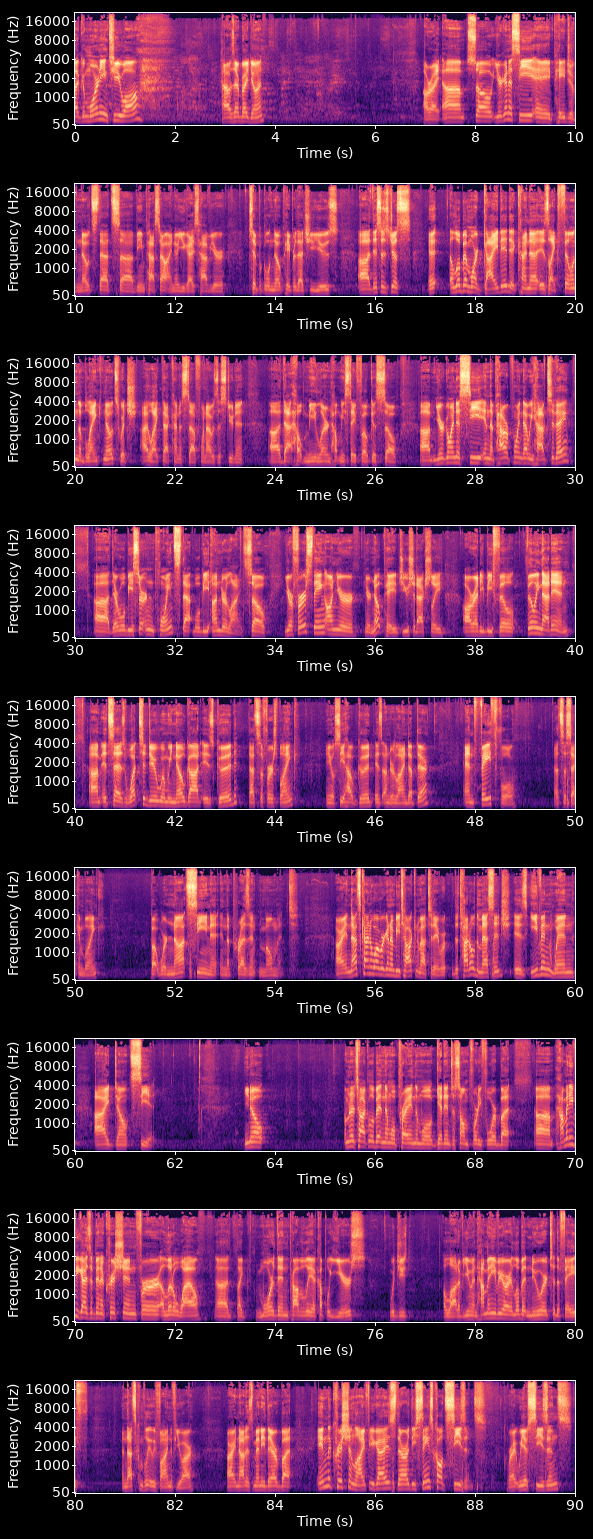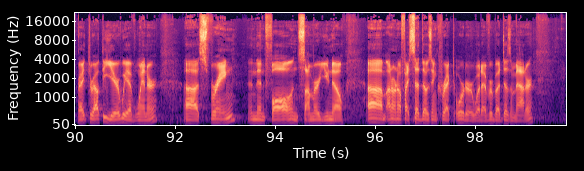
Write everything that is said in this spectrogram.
Uh, good morning to you all. How's everybody doing? All right. Um, so you're going to see a page of notes that's uh, being passed out. I know you guys have your typical note paper that you use. Uh, this is just it, a little bit more guided. It kind of is like fill in the blank notes, which I like that kind of stuff when I was a student. Uh, that helped me learn, helped me stay focused. So um, you're going to see in the PowerPoint that we have today, uh, there will be certain points that will be underlined. So your first thing on your, your note page, you should actually already be fill, filling that in. Um, it says what to do when we know God is good. That's the first blank. And you'll see how good is underlined up there. And faithful, that's the second blank. But we're not seeing it in the present moment. All right, and that's kind of what we're going to be talking about today. We're, the title of the message is Even When I Don't See It. You know, I'm going to talk a little bit and then we'll pray and then we'll get into Psalm 44. But um, how many of you guys have been a Christian for a little while? Uh, like more than probably a couple years? Would you? A lot of you. And how many of you are a little bit newer to the faith? And that's completely fine if you are. All right, not as many there, but in the Christian life, you guys, there are these things called seasons, right? We have seasons, right, throughout the year. We have winter, uh, spring, and then fall and summer, you know. Um, I don't know if I said those in correct order or whatever, but it doesn't matter.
